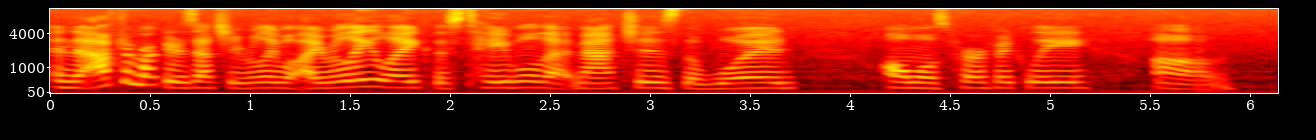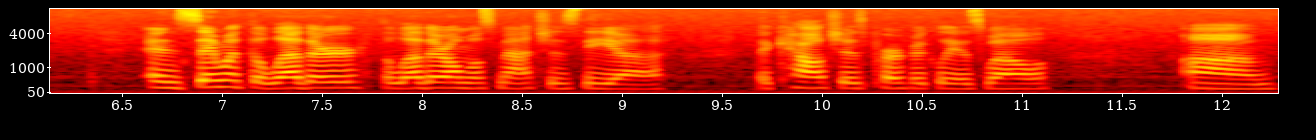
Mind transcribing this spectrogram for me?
And the aftermarket is actually really well. I really like this table that matches the wood almost perfectly. Um, and same with the leather. The leather almost matches the, uh, the couches perfectly as well. Um,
